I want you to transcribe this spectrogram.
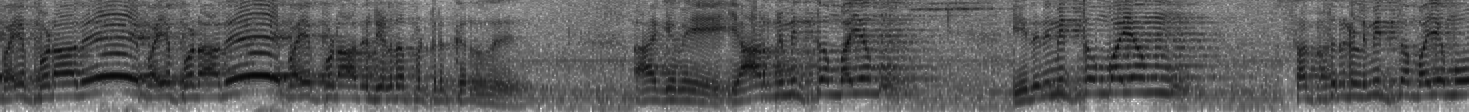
பயப்படாதே பயப்படாதே பயப்படாதே என்று எழுதப்பட்டிருக்கிறது. ஆகவே யார் நிமித்தம் பயம்? இது நிமித்தம் பயம்? சத்துருகள் நிமித்தம் பயமோ?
